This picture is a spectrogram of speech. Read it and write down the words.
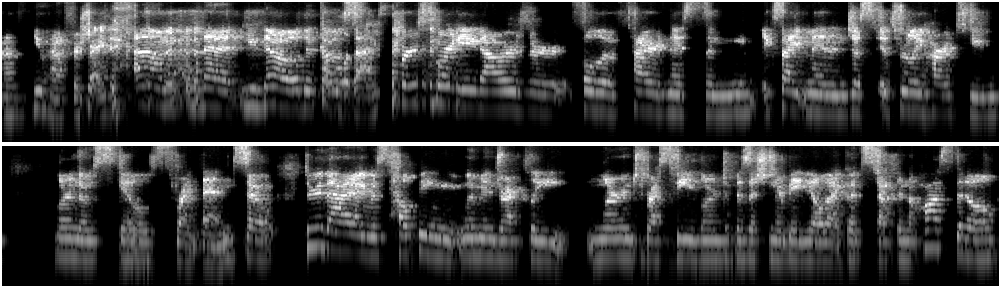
um, you have for sure, right. um, that you know that couple of times first 48 hours are full of tiredness and excitement and just it's really hard to learn those skills right then. So through that, I was helping women directly learn to breastfeed, learn to position their baby, all that good stuff in the hospital,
